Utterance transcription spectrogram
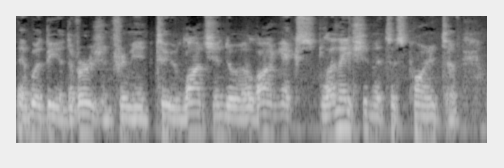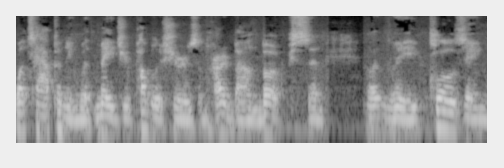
It would be a diversion for me to launch into a long explanation at this point of what's happening with major publishers and hardbound books and the closing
